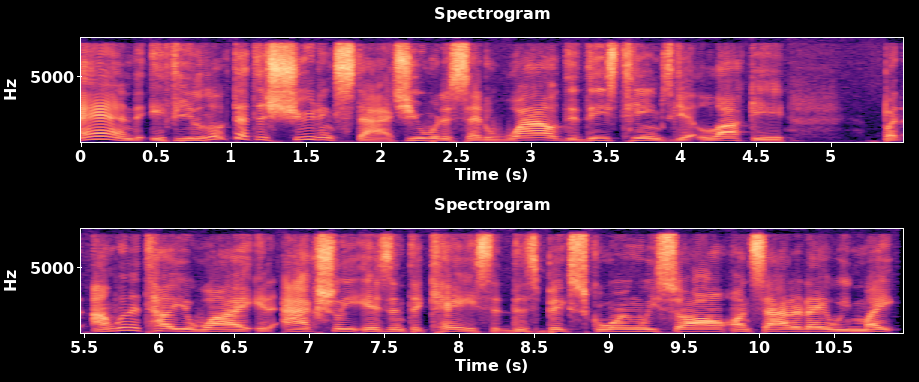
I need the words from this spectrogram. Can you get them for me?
And if you looked at the shooting stats, you would have said, wow, did these teams get lucky? But I'm going to tell you why it actually isn't the case that this big scoring we saw on Saturday, we might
